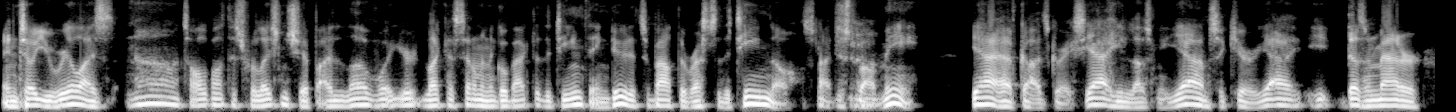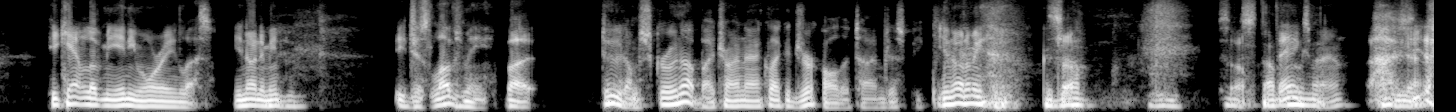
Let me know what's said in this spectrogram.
until you realize, no, it's all about this relationship. I love what you're, like I said, I'm going to go back to the team thing, dude. It's about the rest of the team, though. It's not just Yeah. about me. Yeah, I have God's grace. Yeah, He loves me. Yeah, I'm secure. Yeah, He doesn't matter. He can't love me any more or any less. You know what I mean? Mhm. He just loves me. But dude, I'm screwing up by trying to act like a jerk all the time. Just be, you know what I mean? Good so, job. so Stop thanks, man. Yeah.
